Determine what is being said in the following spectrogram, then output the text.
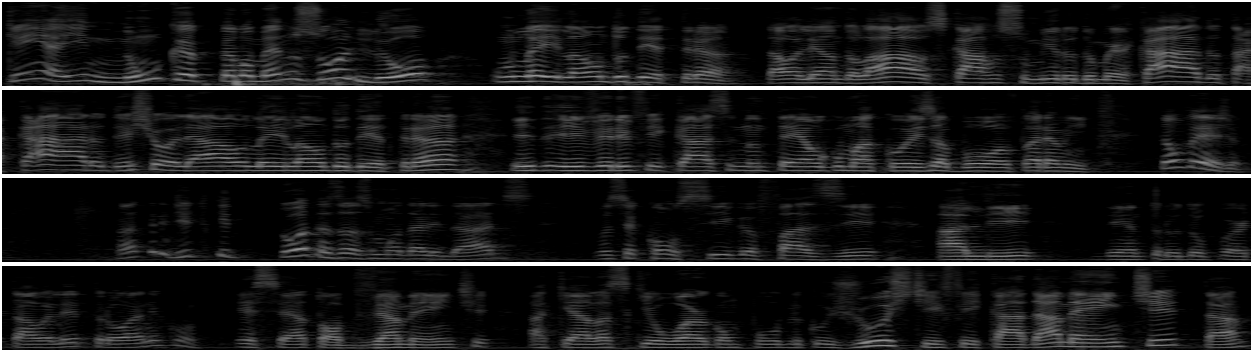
Quem aí nunca, pelo menos, olhou um leilão do Detran? Tá olhando lá, os carros sumiram do mercado, tá caro, deixa eu olhar o leilão do Detran e, e verificar se não tem alguma coisa boa para mim. Então, veja, eu acredito que todas as modalidades você consiga fazer ali dentro do portal eletrônico, exceto, obviamente, aquelas que o órgão público justificadamente tá,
